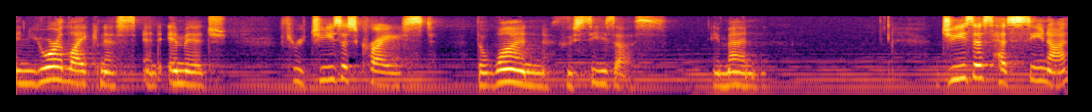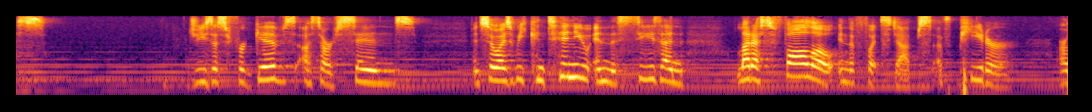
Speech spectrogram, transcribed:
in your likeness and image through Jesus Christ, the one who sees us. Amen. Jesus has seen us. Jesus forgives us our sins. And so, as we continue in this season, let us follow in the footsteps of Peter, our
